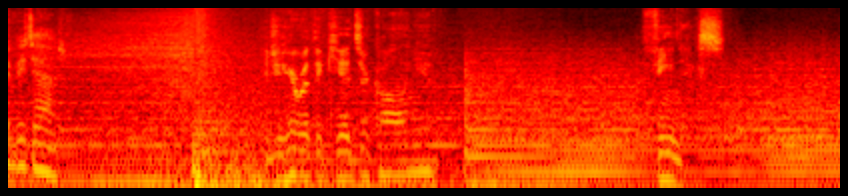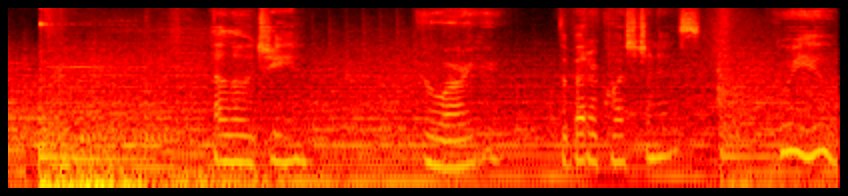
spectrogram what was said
should be dead. Did you hear what the kids are calling you? Phoenix. Hello, Jean. Who are you? The better question is, who are you?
